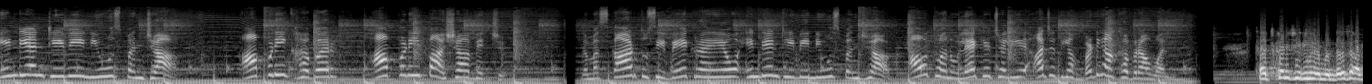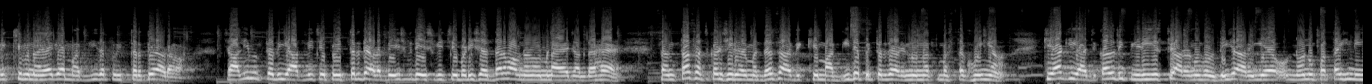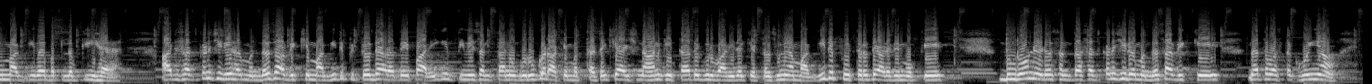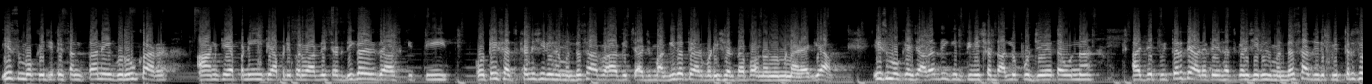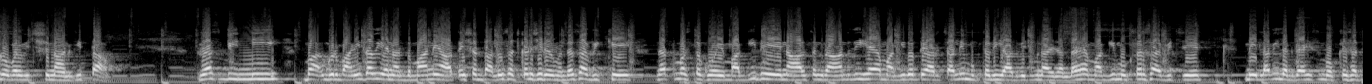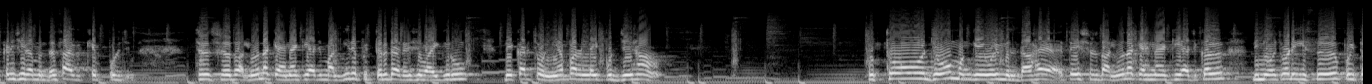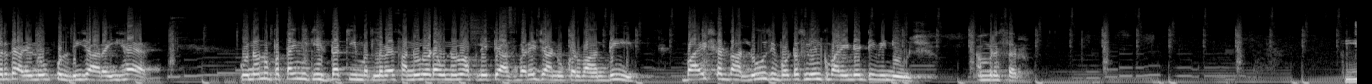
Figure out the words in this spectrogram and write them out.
Indian TV news Punjab ਆਪਣੀ ਖਬਰ, ਆਪਣੀ ਭਾਸ਼ਾ ਵਿੱਚ। ਨਮਸਕਾਰ, ਤੁਸੀਂ ਵੇਖ ਰਹੇ ਹੋ ਇੰਡੀਅਨ ਟੀਵੀ ਨਿਊਜ਼ ਪੰਜਾਬ ਆਓ ਤੁਹਾਨੂੰ ਲੈ ਕੇ ਚੱਲੀਏ ਅੱਜ ਦੀਆਂ ਵੱਡੀਆਂ ਖਬਰਾਂ ਵੱਲ। ਸੱਚਖੰਡ ਸ੍ਰੀ ਹਰਿਮੰਦਰ ਸਾਹਿਬ ਵਿਖੇ ਮਨਾਇਆ ਗਿਆ ਮਾਘੀ ਦਾ ਪਵਿੱਤਰ ਦਿਹਾੜਾ। 40 ਮੁਕਤ ਦੀ ਯਾਦ ਵਿੱਚ ਪਵਿੱਤਰ ਦਿਹਾੜਾ ਦੇਸ਼ ਵਿਦੇਸ਼ ਵਿੱਚ ਬੜੀ ਸ਼ਰਧਾ ਭਾਵਨਾ ਨਾਲ ਮਨਾਇਆ ਜਾਂਦਾ ਹੈ। ਸੰਤਾਂ ਸੱਚਖੰਡ ਸ੍ਰੀ ਹਰਿਮੰਦਰ ਸਾਹਿਬ ਵਿਖੇ ਮਾਘੀ ਦੇ ਪਵਿੱਤਰ ਦਿਹਾੜੇ ਨੂੰ ਨਤਮਸਤਕ ਹੋਈਆਂ। ਕਿਹਾ ਕਿ ਅੱਜ ਕੱਲ ਦੀ ਪੀੜ੍ਹੀ ਇਸ ਤਿਉਹਾਰ ਨੂੰ ਭੁੱਲਦੀ ਜਾ ਰਹੀ ਹੈ। ਉਹਨਾਂ ਨੂੰ ਪਤਾ ਹੀ ਨਹੀਂ ਮਾਘੀ ਦਾ ਮਤਲਬ ਕੀ ਹੈ। ਅੱਜ ਸੱਚਖੰਡ ਸ੍ਰੀ ਹਰਿਮੰਦਰ ਸਾਹਿਬ ਵਿਖੇ ਮਾਘੀ ਤੇ ਪਿੱਤਰ ਦਿਹਾੜਾ ਤੇ ਭਾਰੀ ਗਿਣਤੀ ਵਿੱਚ ਸੰਗਤਾਂ ਨੂੰ ਗੁਰੂ ਘਰ ਆ ਕੇ ਮੱਥਾ ਟੇਕਿਆ, ਇਸ਼ਨਾਨ ਕੀਤਾ ਤੇ ਗੁਰਬਾਣੀ ਦਾ ਕੀਰਤਨ ਸੁਣਿਆ। ਮਾਘੀ ਤੇ ਪਿੱਤਰ ਦਿਹਾੜੇ ਦੇ ਮੌਕੇ ਦੂਰੋਂ ਨੇੜੋਂ ਸੰਗਤਾਂ ਸੱਚਖੰਡ ਸ੍ਰੀ ਹਰਿਮੰਦਰ ਸਾਹਿਬ ਵਿਖੇ ਨਤਮਸਤਕ ਹੋਈਆਂ। ਇਸ ਮੌਕੇ ਜਿੱਥੇ ਸੰਗਤਾਂ ਨੇ ਗੁਰੂ ਘਰ ਆਣ ਕੇ ਆਪਣੀ ਤੇ ਆਪਣੇ ਪਰਿਵਾਰ ਦੇ ਚੜ੍ਹਦੀ ਕਲਾ ਅਰਦਾਸ ਕੀਤੀ, ਉੱਥੇ ਸੱਚਖੰਡ ਸ੍ਰੀ ਹਰਿਮੰਦਰ ਸਾਹਿਬ ਵਿੱਚ ਅੱਜ ਮਾਘੀ ਦਾ ਤਿਉਹਾਰ ਬੜੀ ਸ਼ਰਧਾ ਭਾਵਨਾ ਨਾਲ ਮਨਾਇਆ ਗਿਆ। ਇਸ ਮੌਕੇ ਜ਼ਿਆਦਾ ਦੀ ਗਿਣਤੀ ਵਿੱਚ ਸ਼ਰਧਾਲੂ ਪੁੱਜੇ ਤਾਂ ਉਹਨਾਂ ਅੱਜ ਪਿੱਤਰ ਦਿਹਾੜੇ ਤੇ ਸੱਚਖੰਡ ਸ੍ਰੀ ਹਰਿਮੰਦਰ ਸਾਹਿਬ ਜੀ ਦੇ ਪਿੱਤਰ ਸਰੋਵਰ ਵਿੱਚ ਇਸ਼ਨਾਨ ਕੀਤਾ। ਰਸ ਬੀਨੀ ਗੁਰਬਾਣੀ ਦਾ ਵੀ ਆਨੰਦ ਮਾਣਿਆ ਤੇ ਸ਼ਰਧਾਲੂ ਸੱਚਖੰਡ ਸ੍ਰੀ ਹਰਿਮੰਦਰ ਸਾਹਿਬ ਵਿਖੇ ਨਤਮਸਤਕ ਹੋਏ। ਮਾਗੀ ਦੇ ਨਾਲ ਸੰਗਰਾਂਦ ਵੀ ਹੈ। ਮਾਗੀ ਦਾ ਤਿਉਹਾਰ 40 ਮੁਕਤ ਦੀ ਯਾਦ ਵਿੱਚ ਮਨਾਇਆ ਜਾਂਦਾ ਹੈ। ਮਾਗੀ ਮੁਕਤਸਰ ਸਾਹਿਬ ਵਿੱਚ ਮੇਲਾ ਵੀ ਲੱਗਦਾ ਹੈ। ਇਸ ਮੌਕੇ ਸੱਚਖੰਡ ਸ੍ਰੀ ਹਰਿਮੰਦਰ ਸਾਹਿਬ ਵਿਖੇ ਸ਼ਰਧਾਲੂਆਂ ਦਾ ਕਹਿਣਾ ਹੈ ਕਿ ਅੱਜ ਮਾਗੀ ਦੇ ਪਿੱਤਰ ਦਿਹਾੜੇ ਦੇ ਸਿਵਾਈ ਗੁਰੂ ਦੇ ਘਰ ਝੋਲੀਆਂ ਭਰਨ ਲਈ ਪੁੱਜੇ ਹਾਂ। ਉੱਥੋਂ ਜੋ ਮੰਗੇ ਉਹ ਹੀ ਮਿਲਦਾ ਹੈ ਤੇ ਸ਼ਰਧਾਲੂਆਂ ਦਾ ਕਹਿਣਾ ਹੈ ਕਿ ਅੱਜ ਕੱਲ ਦੀ ਨੌਜਵਾਨੀ ਇਸ ਪਵਿੱਤਰ ਦਿਹਾੜੇ ਨੂੰ ਭੁੱਲਦੀ ਜਾ ਰਹੀ ਹੈ। ਉਹਨਾਂ ਨੂੰ ਪਤਾ ਹੀ ਨਹੀਂ ਕਿ ਇਸ ਦਾ ਕੀ ਮਤਲਬ ਹੈ। ਸਾਨੂੰ ਲੋੜ ਹੈ ਉਹਨਾਂ ਨੂੰ ਆਪਣੇ ਇਤਿਹਾਸ ਬਾਰੇ ਜਾਣੂ ਕਰਵਾਉਣ ਦੀ। ਬਾਈ ਸ਼ਰਧਾਲੂ reporter Sunil Kumar Indian TV news Amritsar.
